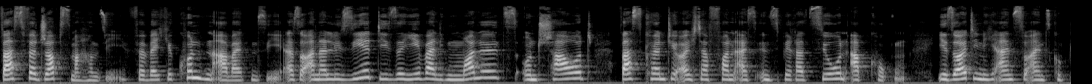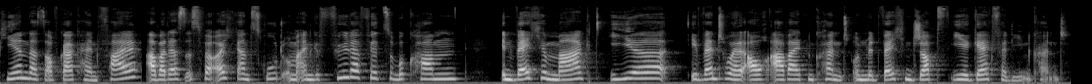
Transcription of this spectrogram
Was für Jobs machen sie? Für welche Kunden arbeiten sie? Also analysiert diese jeweiligen Models und schaut, was könnt ihr euch davon als Inspiration abgucken. Ihr sollt die nicht eins zu eins kopieren, das auf gar keinen Fall, aber das ist für euch ganz gut, um ein Gefühl dafür zu bekommen, in welchem Markt ihr eventuell auch arbeiten könnt und mit welchen Jobs ihr Geld verdienen könnt.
